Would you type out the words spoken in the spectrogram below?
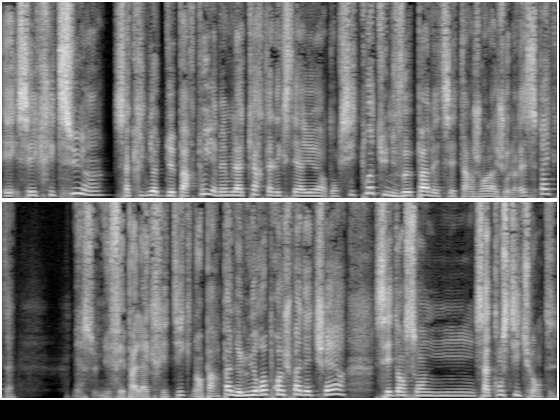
Et c'est écrit dessus, hein. ça clignote de partout, il y a même la carte à l'extérieur. Donc si toi tu ne veux pas mettre cet argent-là, je le respecte, mais ne fais pas la critique, n'en parle pas, ne lui reproche pas d'être cher, c'est dans son sa constituante.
